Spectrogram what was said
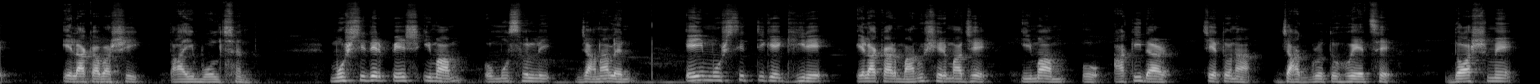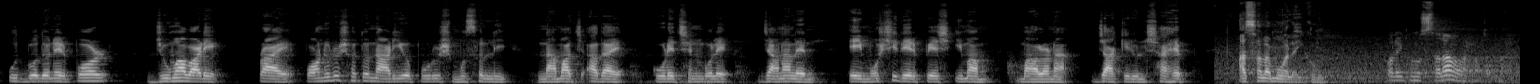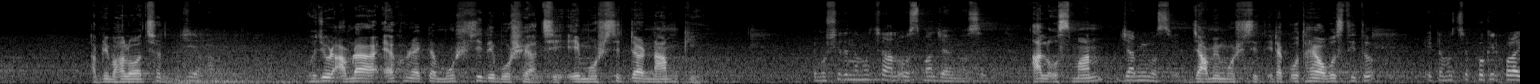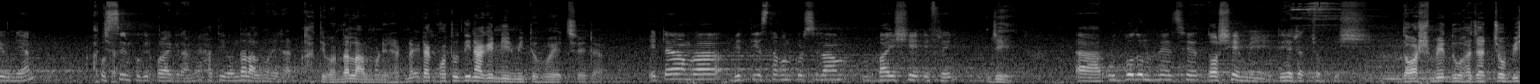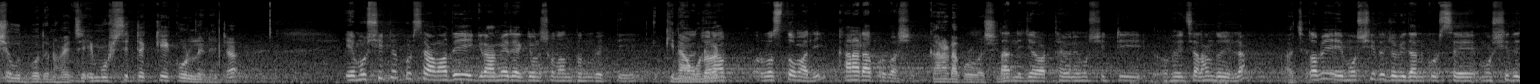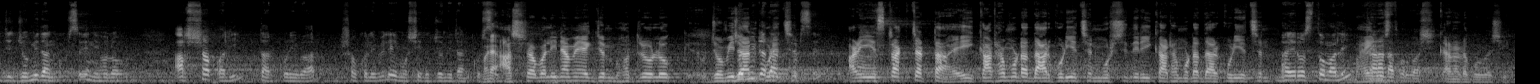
এলাকাবাসী তাই বলছেন, মসজিদের পেশ ইমাম ও মুসল্লি জানালেন, এই মসজিদটিকে ঘিরে এলাকার মানুষের মাঝে ইমাম ও আকিদার চেতনা জাগ্রত হয়েছে। দশ মে উদ্বোধনের পর জুমাবারে প্রায় পনেরো শত নারী ও পুরুষ মুসল্লি নামাজ আদায় করেছেন বলে জানালেন এই মসজিদের পেশ ইমাম মাওলানা জাকিরুল সাহেব। আসসালামু আলাইকুম। ওয়ালাইকুম আসসালাম রহমতুল্লাহ। আপনি ভালো আছেন? জি হুজুর আমরা এখন একটা মসজিদে বসে আছি। এই মসজিদটার নাম কি? এই মসজিদের নাম হচ্ছে আল ওসমান জামি মসজিদ। আল ওসমান জামি মসজিদ। জামে মসজিদ। এটা কোথায় অবস্থিত? এটা হচ্ছে ফকিরপাড়া ইউনিয়ন আচ্ছা। পশ্চিম ফকিরপাড়া গ্রামে হাতিবান্ধা লালমনিরহাট। হাতিবান্ধা লালমনিরহাট না? এটা কতদিন আগে নির্মিত হয়েছে এটা? এটা আমরা ভিত্তি স্থাপন করছিলাম বাইশে এপ্রিল। জি। আর উদ্বোধন হয়েছে দশে মে দুই হাজার চব্বিশ। দশ মে দু হাজার চব্বিশে উদ্বোধন হয়েছে। এই মসজিদটা কে করলেন এটা? এই মসজিদটা করছে আমাদের এই গ্রামের একজন সনাতন ব্যক্তি। কি নাম ওনার? রোস্তম আলী কানাডা প্রবাসী। কানাডা প্রবাসী? তার নিজের অর্থায়নে মসজিদটি হয়েছে আলহামদুলিল্লাহ। আচ্ছা। তবে এই মসজিদে জমিদান করছে মসজিদে যে জমিদান করছে ইনি হলো আরশাফ আলী তার পরিবার সকলে মিলে এই মসজিদে জমিদান করছে। মানে আশরাফ আলী নামে একজন ভদ্রলোক জমিটা দান করেছেন আর এই স্ট্রাকচারটা এই কাঠামোটা দাঁড় করিয়েছেন মসজিদের এই কাঠামোটা দাঁড় করিয়েছেন। ভাই রোস্তম আলী কানাডা প্রবাসী। কানাডা প্রবাসী।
